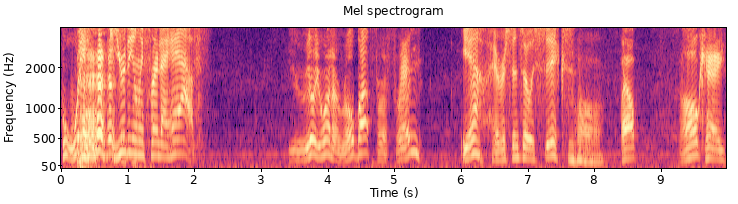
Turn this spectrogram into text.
Wait, you're the only friend I have. You really want a robot for a friend? Yeah, ever since I was six. Well, okay.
